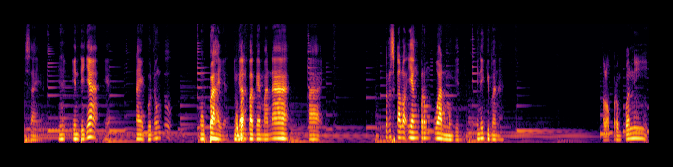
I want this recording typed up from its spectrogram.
Bisa ya. Intinya ya naik gunung tuh mubah ya. Tinggal bagaimana uh, terus kalau yang perempuan mungkin ini gimana? Kalau perempuan nih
